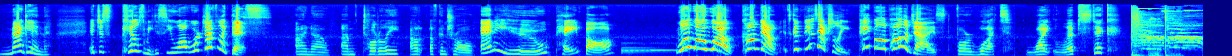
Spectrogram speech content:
Megan! It just kills me to see you all worked up like this! I know. I'm totally out of control. Anywho, paintball. Whoa, whoa, whoa! Calm down! It's good news, actually! Paintball apologized! For what? White lipstick?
